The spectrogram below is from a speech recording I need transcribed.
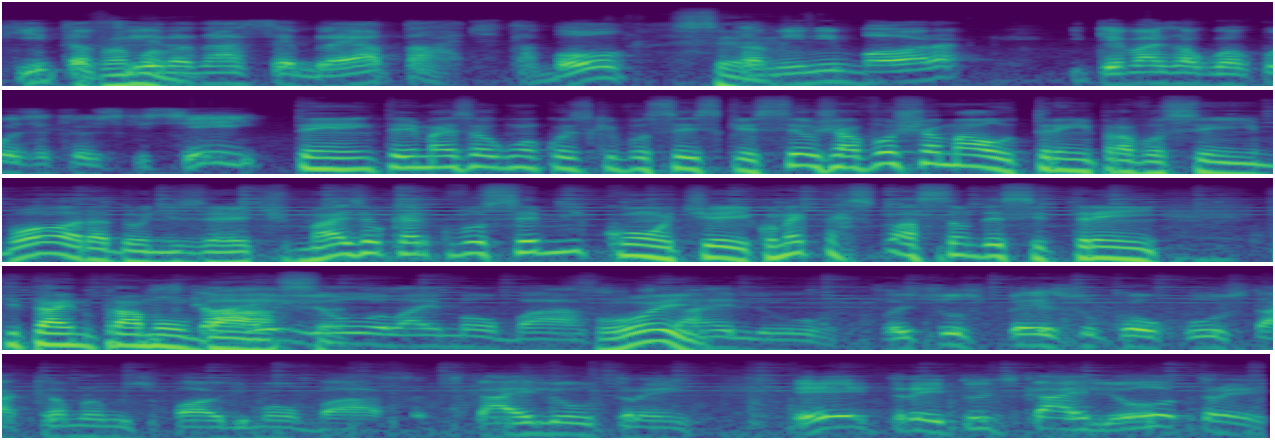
Quinta-feira na Assembleia à tarde, tá bom? Estamos indo embora. E tem mais alguma coisa que eu esqueci? Tem, tem mais alguma coisa que você esqueceu. Já vou chamar o trem para você ir embora, Donizete, mas eu quero que você me conte aí, como é que tá a situação desse trem que tá indo para Mombaça? Descarrilhou lá em Mombaça. Foi? Descarrilhou. Foi suspenso o concurso da Câmara Municipal de Mombaça. Descarrilhou o trem. Ei, trem, tu descarrilhou o trem.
